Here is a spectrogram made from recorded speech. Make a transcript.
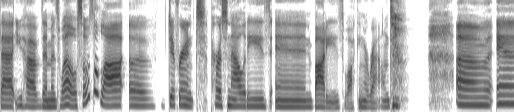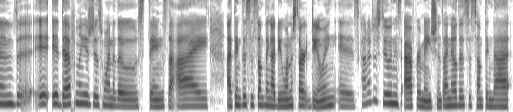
that you have them as well. So it's a lot of different personalities and bodies walking around. um and it, it definitely is just one of those things that i i think this is something i do want to start doing is kind of just doing these affirmations i know this is something that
